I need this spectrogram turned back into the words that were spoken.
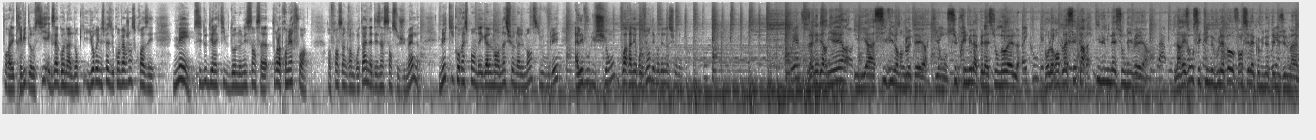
pour aller très vite là aussi, hexagonal. Donc il y aurait une espèce de convergence croisée. Mais ces deux directives donnent naissance pour la première fois en France et en Grande-Bretagne à des instances jumelles, mais qui correspondent également nationalement, si vous voulez, à l'évolution, voire à l'érosion des modèles nationaux. L'année dernière, il y a six villes en Angleterre qui ont supprimé l'appellation Noël pour le remplacer par Illumination d'hiver. La raison, c'est qu'ils ne voulaient pas offenser la communauté musulmane.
